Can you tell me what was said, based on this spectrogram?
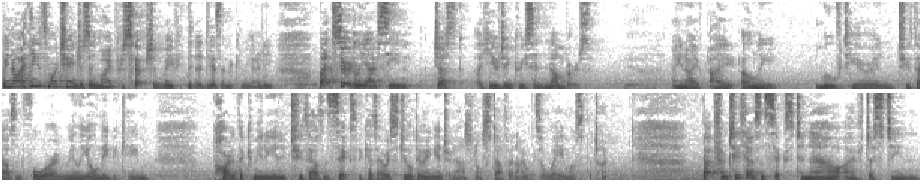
Well, you know, I think it's more changes in my perception maybe than it is in the community. But certainly I've seen just a huge increase in numbers. Yeah. You know, I, I only moved here in 2004 and really only became part of the community in 2006 because I was still doing international stuff and I was away most of the time. But from 2006 to now, I've just seen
